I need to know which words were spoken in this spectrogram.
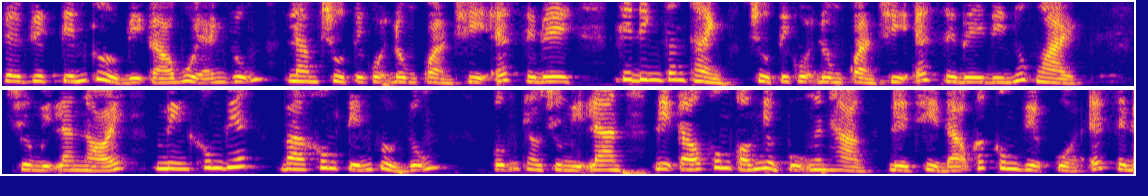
về việc tiến cử bị cáo Bùi Anh Dũng làm Chủ tịch Hội đồng Quản trị SCB khi Đinh Văn Thành, Chủ tịch Hội đồng Quản trị SCB đi nước ngoài. Trương Mỹ Lan nói mình không biết và không tiến cử Dũng. Cũng theo Trương Mỹ Lan, bị cáo không có nghiệp vụ ngân hàng để chỉ đạo các công việc của SCB.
